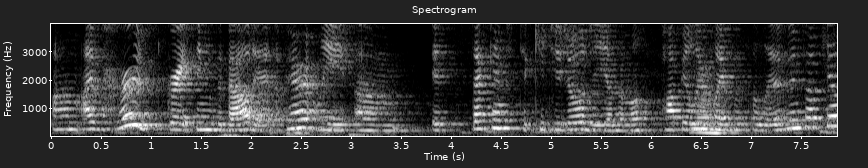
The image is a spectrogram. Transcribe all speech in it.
Um, I've heard great things about it. Apparently, um, it's second to Kichijoji on the most popular Mm. places to live in Tokyo.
